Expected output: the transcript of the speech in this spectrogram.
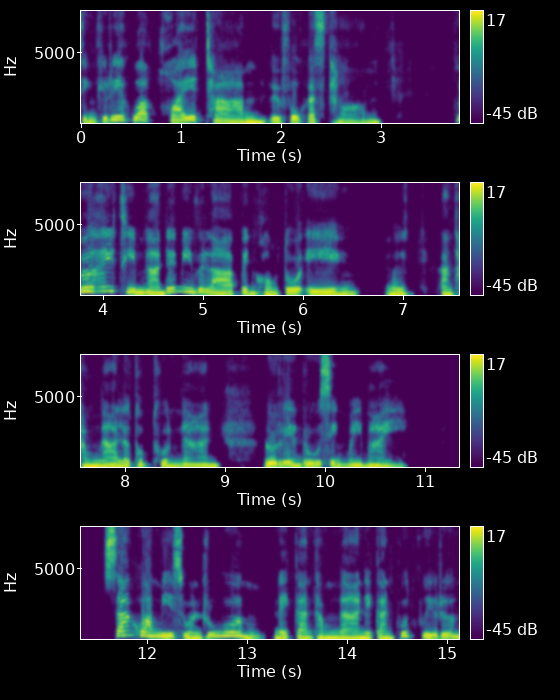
สิ่งที่เรียกว่า quiet time หรือ focus time เพื่อให้ทีมงานได้มีเวลาเป็นของตัวเองในการทำงานแล้วทบทวนงาน หรือเรียนรู้สิ่งใหม่ๆ สร้างความมีส่วนร่วมในการทำงานในการพูดคุยเรื่อง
